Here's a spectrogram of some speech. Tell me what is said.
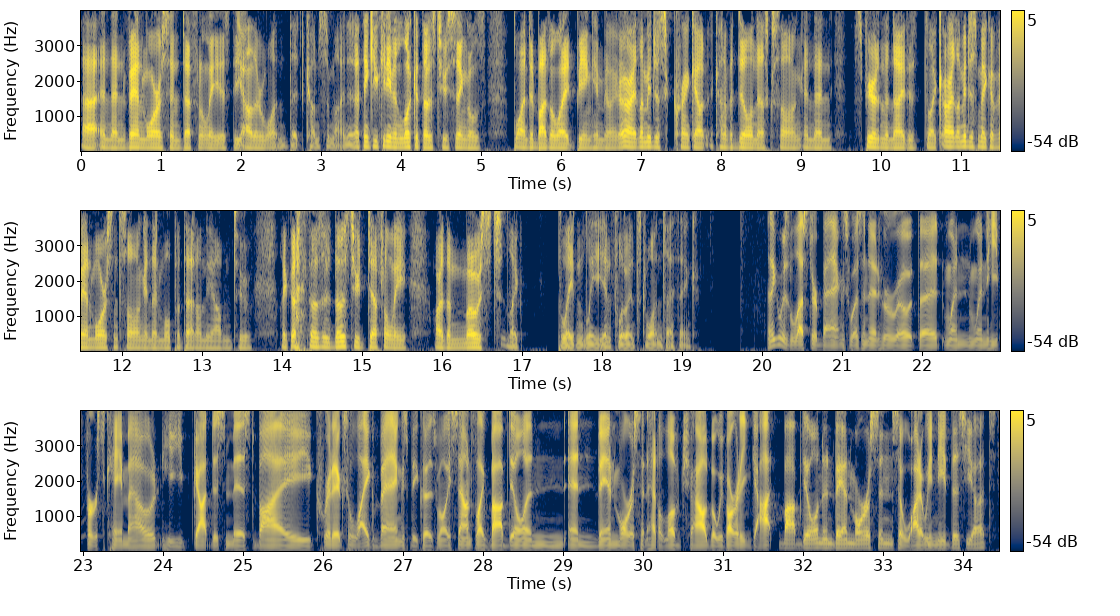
Uh, and then Van Morrison definitely is the Yeah. other one that comes to mind. And I think you can even look at those two singles, Blinded by the Light being him being like, all right, let me just crank out kind of a Dylan esque song. And then Spirit in the Night is like, all right, let me just make a Van Morrison song and then we'll put that on the album too. Like th- those are those two definitely are the most like blatantly influenced ones, I think. I think it was Lester Bangs, wasn't it, who wrote that when when he first came out, he got dismissed by critics like Bangs because well, he sounds like Bob Dylan and Van Morrison had a love child, but we've already got Bob Dylan and Van Morrison, so why do we need this Yuts?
